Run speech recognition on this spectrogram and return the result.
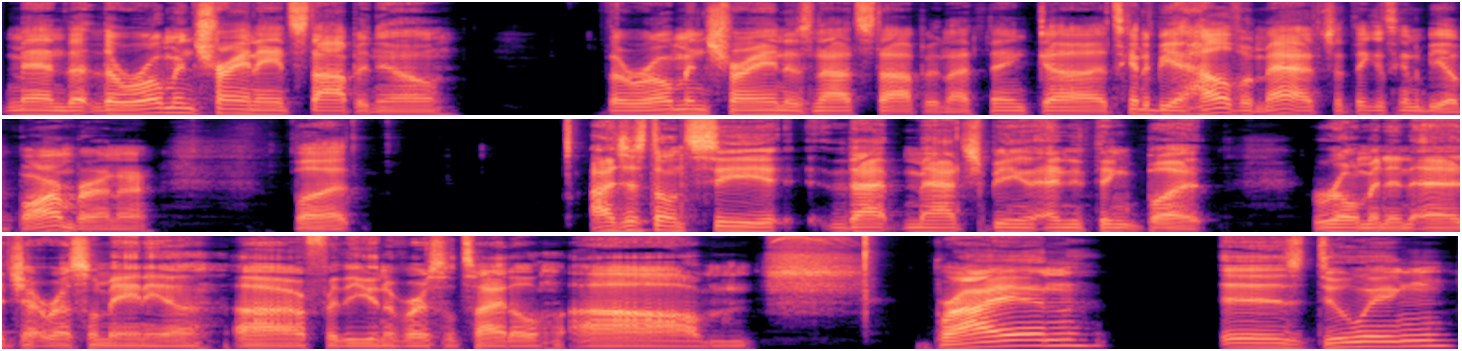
Man, the, the Roman train ain't stopping, yo. The Roman train is not stopping. I think uh, it's going to be a hell of a match. I think it's going to be a barn burner, but I just don't see that match being anything but Roman and Edge at WrestleMania uh, for the Universal title. Um, Bryan is doing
